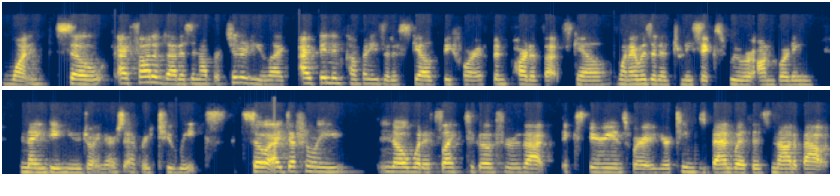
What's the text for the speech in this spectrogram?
one. So I thought of that as an opportunity. Like I've been in companies that have scaled before. I've been part of that scale. When I was at N26, we were onboarding 90 new joiners every two weeks. So I definitely know what it's like to go through that experience where your team's bandwidth is not about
